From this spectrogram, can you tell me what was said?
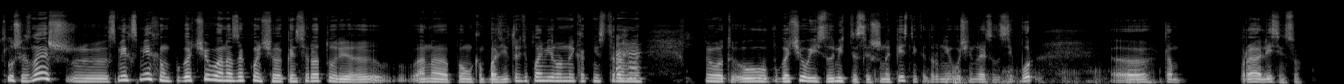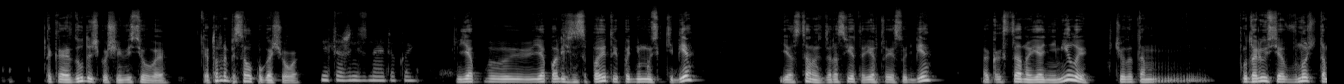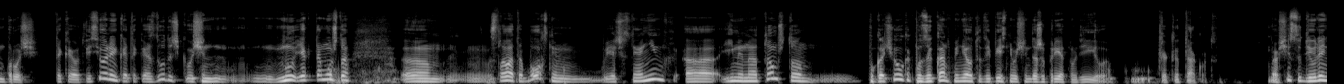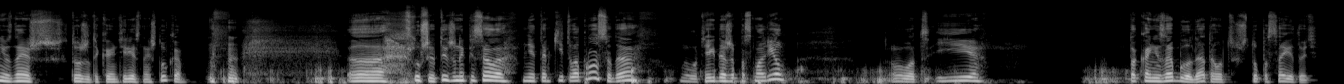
Слушай, знаешь, э, смех смехом, Пугачева, она закончила консерваторию. Э, она, по-моему, композитор дипломированный, как ни странно. Ага. Вот. У Пугачева есть изумительная совершенно песня, которая мне очень нравится до сих пор. Там про лестницу. Такая дудочка очень веселая, которую написал Пугачева. Я тоже не знаю такой. Я, я по лестнице поэта и поднимусь к тебе. Я останусь до рассвета, я в твоей судьбе. А как стану я не милый, что-то там удалюсь я в ночь там прочь. Такая вот веселенькая, такая с дудочкой, очень... Ну, я к тому, что э, слова-то бог с ним, я сейчас не о них, а именно о том, что Пугачева как музыкант меня вот эта песня очень даже приятно удивила. Как-то так вот. Вообще, с удивлением, знаешь, тоже такая интересная штука. А, слушай, ты же написала мне там какие-то вопросы, да? Вот, я их даже посмотрел. Вот, и пока не забыл, да, то вот что посоветовать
